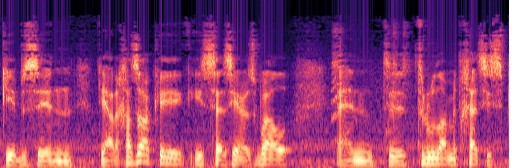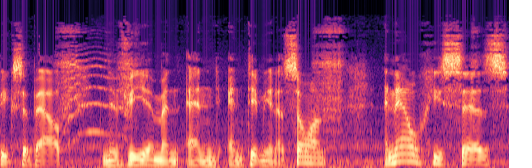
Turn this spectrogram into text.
gives in the Yad Chazakah, he says here as well, and uh, through Lamed Ches he speaks about Nevi'im and, and, and Dimyan and so on. And now he says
